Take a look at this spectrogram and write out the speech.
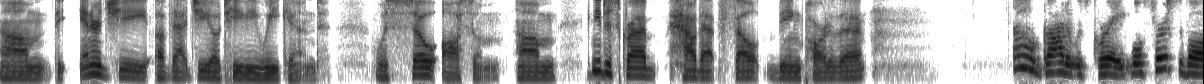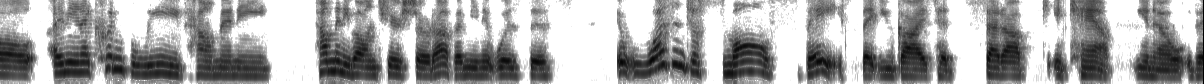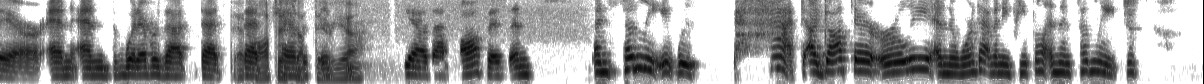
Um, the energy of that GOTV weekend was so awesome. Um, can you describe how that felt being part of that? Oh God, it was great. Well, first of all, I mean, I couldn't believe how many how many volunteers showed up. I mean, it was this it wasn't a small space that you guys had set up at camp, you know, there and and whatever that that that, that office up there, yeah. Yeah, that office and and suddenly it was packed. I got there early and there weren't that many people and then suddenly just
